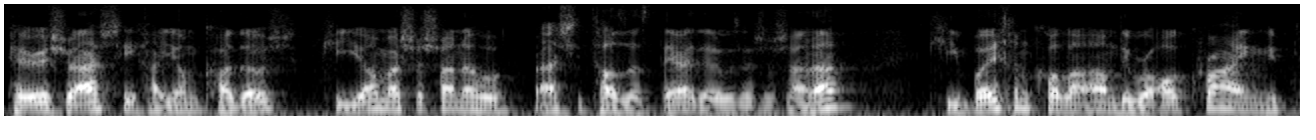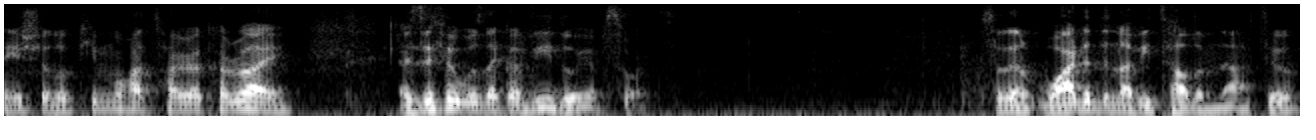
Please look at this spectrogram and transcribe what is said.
Perish Rashi, Hayom Kadosh, Ki Yom Rosh Hashanah Rashi tells us there that it was Rosh Hashanah, Ki Boichim Kol Ha'am, they were all crying, Mipnei Shelokimu HaTara Karai, as if it was like a vidoy of sorts. So then, why did the Navi tell them not to?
